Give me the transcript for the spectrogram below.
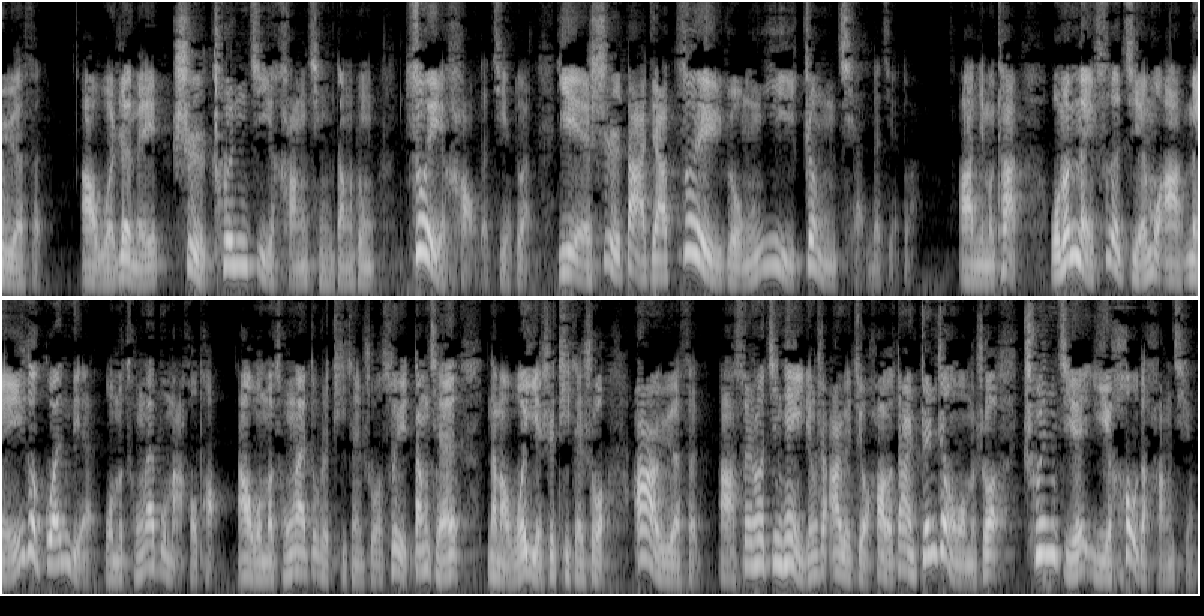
月份啊，我认为是春季行情当中最好的阶段，也是大家最容易挣钱的阶段。啊，你们看，我们每次的节目啊，每一个观点，我们从来不马后炮啊，我们从来都是提前说。所以当前，那么我也是提前说，二月份啊，虽然说今天已经是二月九号了，但是真正我们说春节以后的行情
